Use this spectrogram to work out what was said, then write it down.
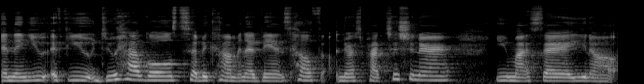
and then you, if you do have goals to become an advanced health nurse practitioner, you might say, you know,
